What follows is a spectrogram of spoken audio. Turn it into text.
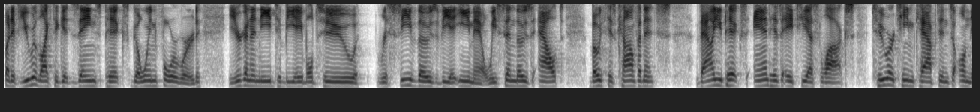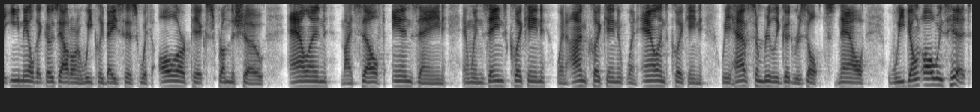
But if you would like to get Zane's picks going forward, you're going to need to be able to receive those via email. We send those out, both his confidence value picks and his ATS locks to our team captains on the email that goes out on a weekly basis with all our picks from the show Alan, myself, and Zane. And when Zane's clicking, when I'm clicking, when Alan's clicking, we have some really good results. Now, we don't always hit,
